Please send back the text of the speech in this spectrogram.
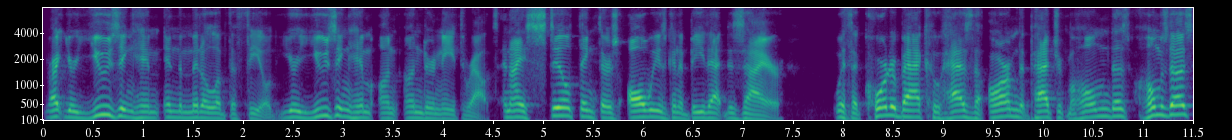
right? You're using him in the middle of the field. You're using him on underneath routes. And i still think there's always going to be that desire with a quarterback who has the arm that patrick mahomes does holmes does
